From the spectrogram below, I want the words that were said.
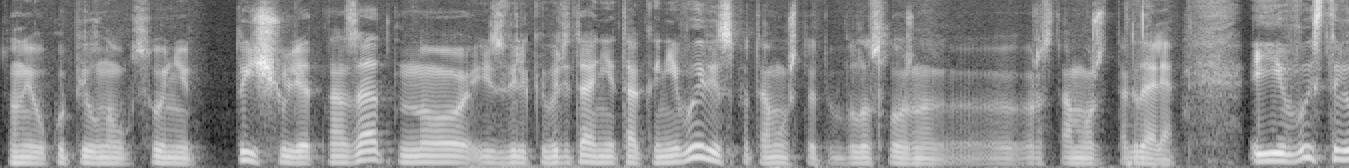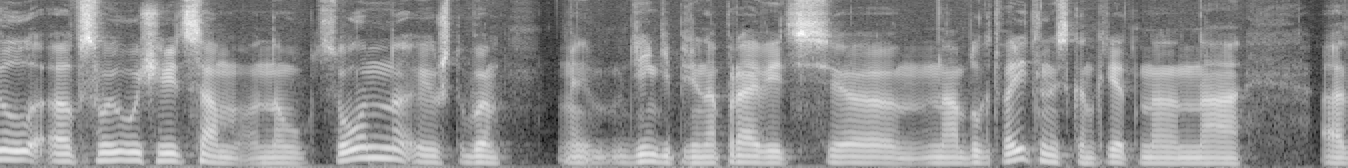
что он его купил на аукционе тысячу лет назад, но из Великобритании так и не вывез, потому что это было сложно э, растаможить и так далее. И выставил, э, в свою очередь, сам на аукцион, чтобы деньги перенаправить на благотворительность, конкретно на а,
